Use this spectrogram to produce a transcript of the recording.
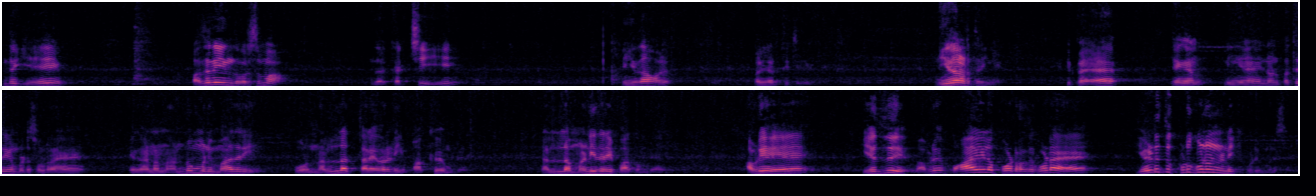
இன்றைக்கு பதினைந்து வருஷமா இந்த கட்சி நீங்கள் தான் வழிநடத்திட்டு இருக்கீங்க. நீங்கள் தான் நடத்துறீங்க. இப்போ எங்க நீங்கள் இன்னொன்று பத்திரிகை மட்டும் சொல்கிறேன் எங்கள் அண்ணன் அன்புமணி மாதிரி ஒரு நல்ல தலைவரை நீங்கள் பார்க்கவே முடியாது. நல்ல மனிதரை பார்க்க முடியாது. அப்படியே எது அப்படியே வாயில் போடுறது கூட எடுத்து கொடுக்கணும்னு நினைக்கக்கூடிய மனுஷன்.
